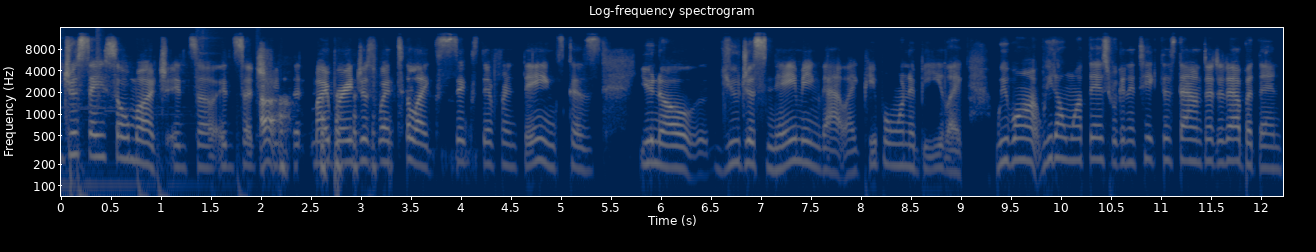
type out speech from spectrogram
you just say so much in so in such uh. my brain just went to like six different things because you know you just naming that like people want to be like we want we don't want this we're going to take this down da, da, da. but then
